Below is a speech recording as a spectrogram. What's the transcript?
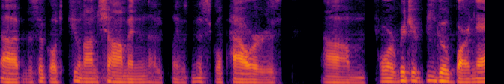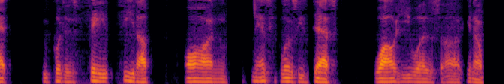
uh, the so-called QAnon shaman uh, claims mystical powers, um, or Richard Bigo Barnett, who put his feet up on Nancy Pelosi's desk while he was, uh, you know,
